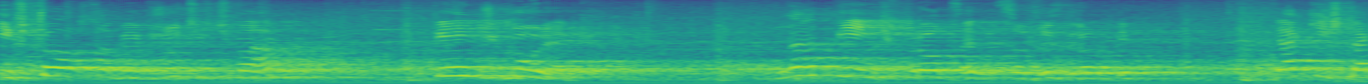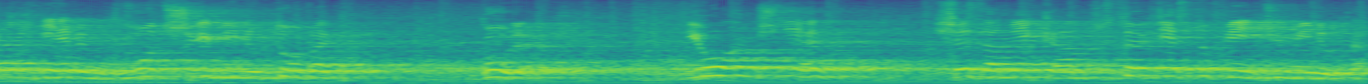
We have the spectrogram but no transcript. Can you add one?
i w to sobie wrzucić mam 5 górek. Na 5% sobie zrobię. Jakiś takich, nie wiem, 2-3 minutówek górek. I łącznie się zamykam w 45 minutach.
